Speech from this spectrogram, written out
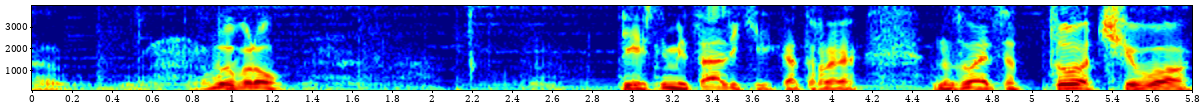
э, выбрал песню Металлики, которая называется «То, чего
